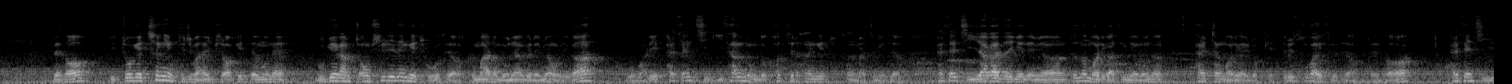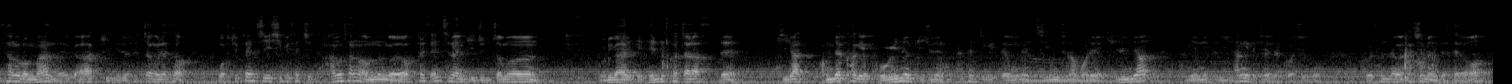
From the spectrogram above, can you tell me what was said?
그래서 이쪽에 층이 굳이 많을 필요 없기 때문에 무게감 조금 실리는 게 좋으세요. 그 말은 뭐냐 그러면 우리가 모발이 8cm 이상 정도 커트를 하는 게 좋다는 말씀이세요. 8cm 이하가 되게 되면 뜨는 머리 같은 경우는 살짝 머리가 이렇게 뜰 수가 있으세요. 그래서 8cm 이상으로만 내가 길이를 설정을 해서 뭐 10cm, 12cm 아무 상관없는 거예요. 8cm라는 기준점은 우리가 이렇게 댄디컷 잘랐을 때 귀가 완벽하게 보이는 기준에서 8cm이기 때문에 지금처럼 머리가 길면 당연히 그 이상이 되셔야 될 것이고 그걸 선정을 하시면 되세요.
